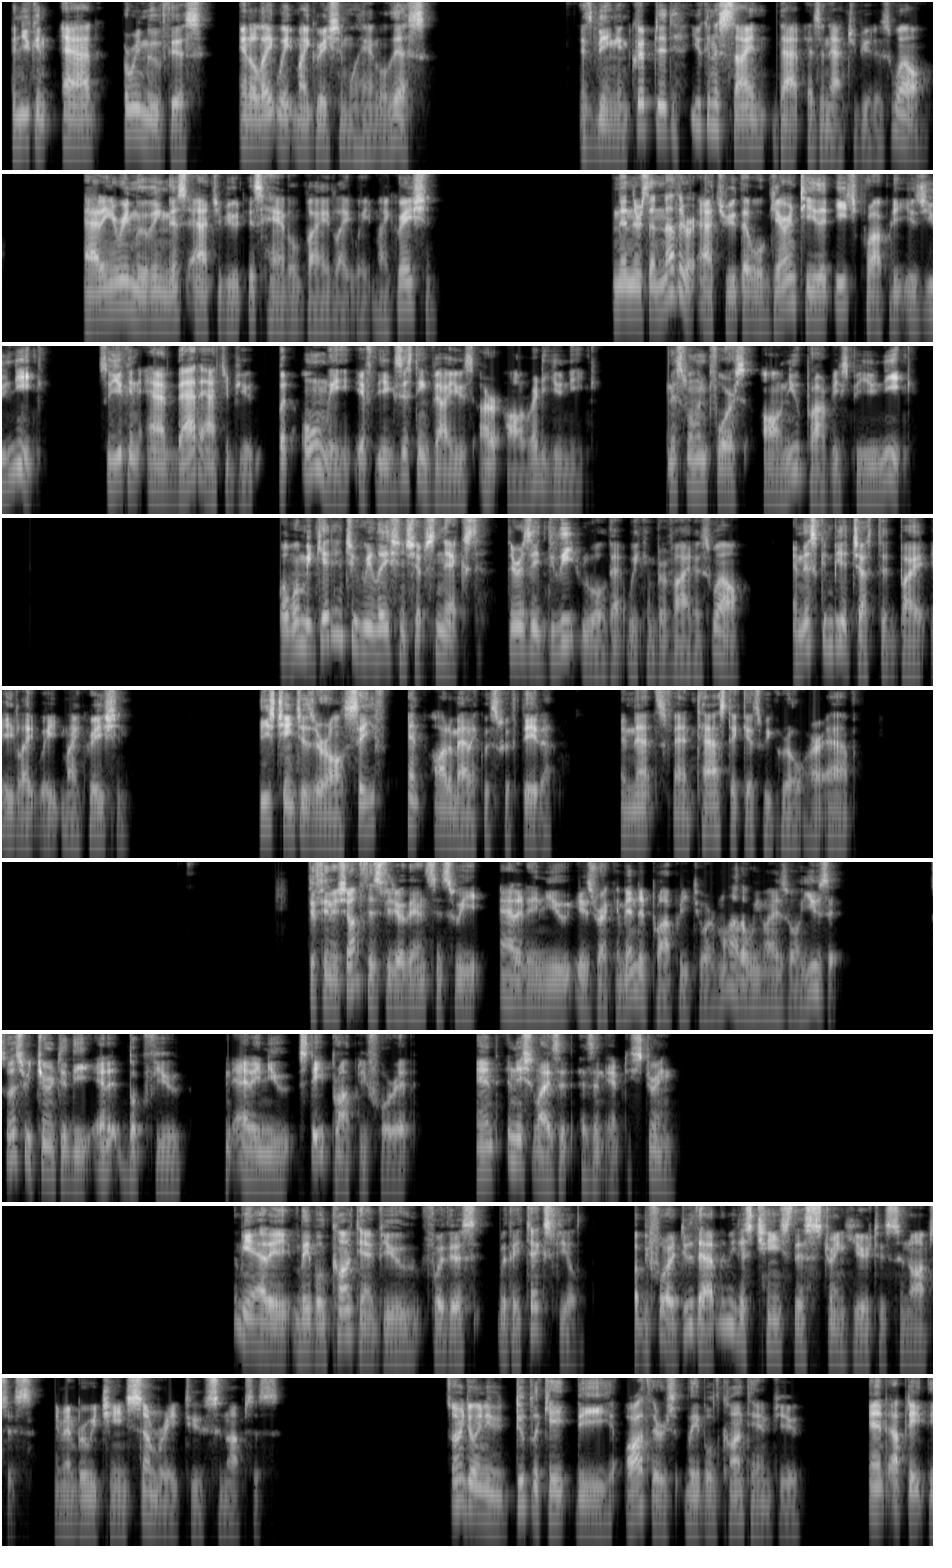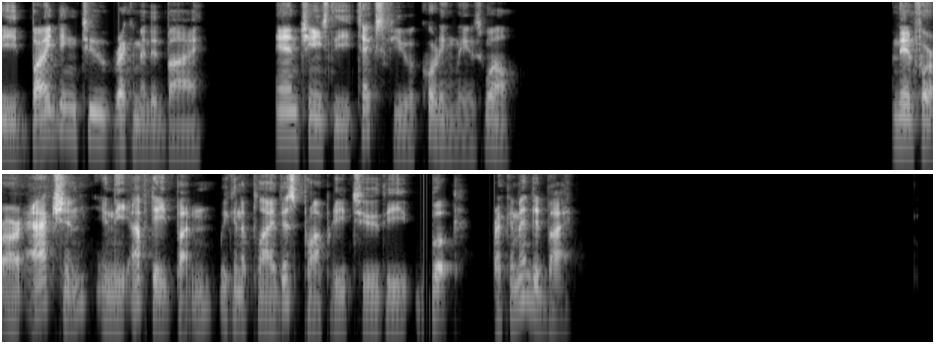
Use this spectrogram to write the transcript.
and you can add or remove this, and a lightweight migration will handle this. As being encrypted, you can assign that as an attribute as well. Adding and removing this attribute is handled by a lightweight migration. And then there's another attribute that will guarantee that each property is unique. So you can add that attribute, but only if the existing values are already unique. And this will enforce all new properties to be unique. Well, when we get into relationships next, there is a delete rule that we can provide as well, and this can be adjusted by a lightweight migration. These changes are all safe and automatic with Swift Data, and that's fantastic as we grow our app. To finish off this video then, since we added a new is recommended property to our model, we might as well use it. So let's return to the edit book view and add a new state property for it and initialize it as an empty string. Let me add a labeled content view for this with a text field. But before I do that, let me just change this string here to synopsis. Remember, we changed summary to synopsis. So I'm going to duplicate the author's labeled content view and update the binding to recommended by and change the text view accordingly as well. And then for our action in the update button, we can apply this property to the book recommended by.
